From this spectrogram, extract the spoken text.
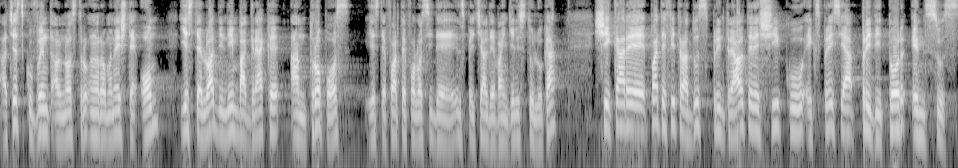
acest cuvânt al nostru în românește om este luat din limba greacă antropos, este foarte folosit de, în special de evanghelistul Luca, și care poate fi tradus printre altele și cu expresia privitor în sus.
